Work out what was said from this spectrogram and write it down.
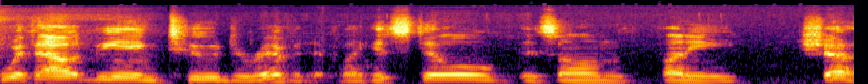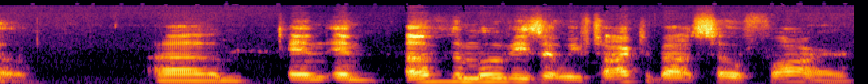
without being too derivative. Like it's still its own funny show. Um, and and of the movies that we've talked about so far,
